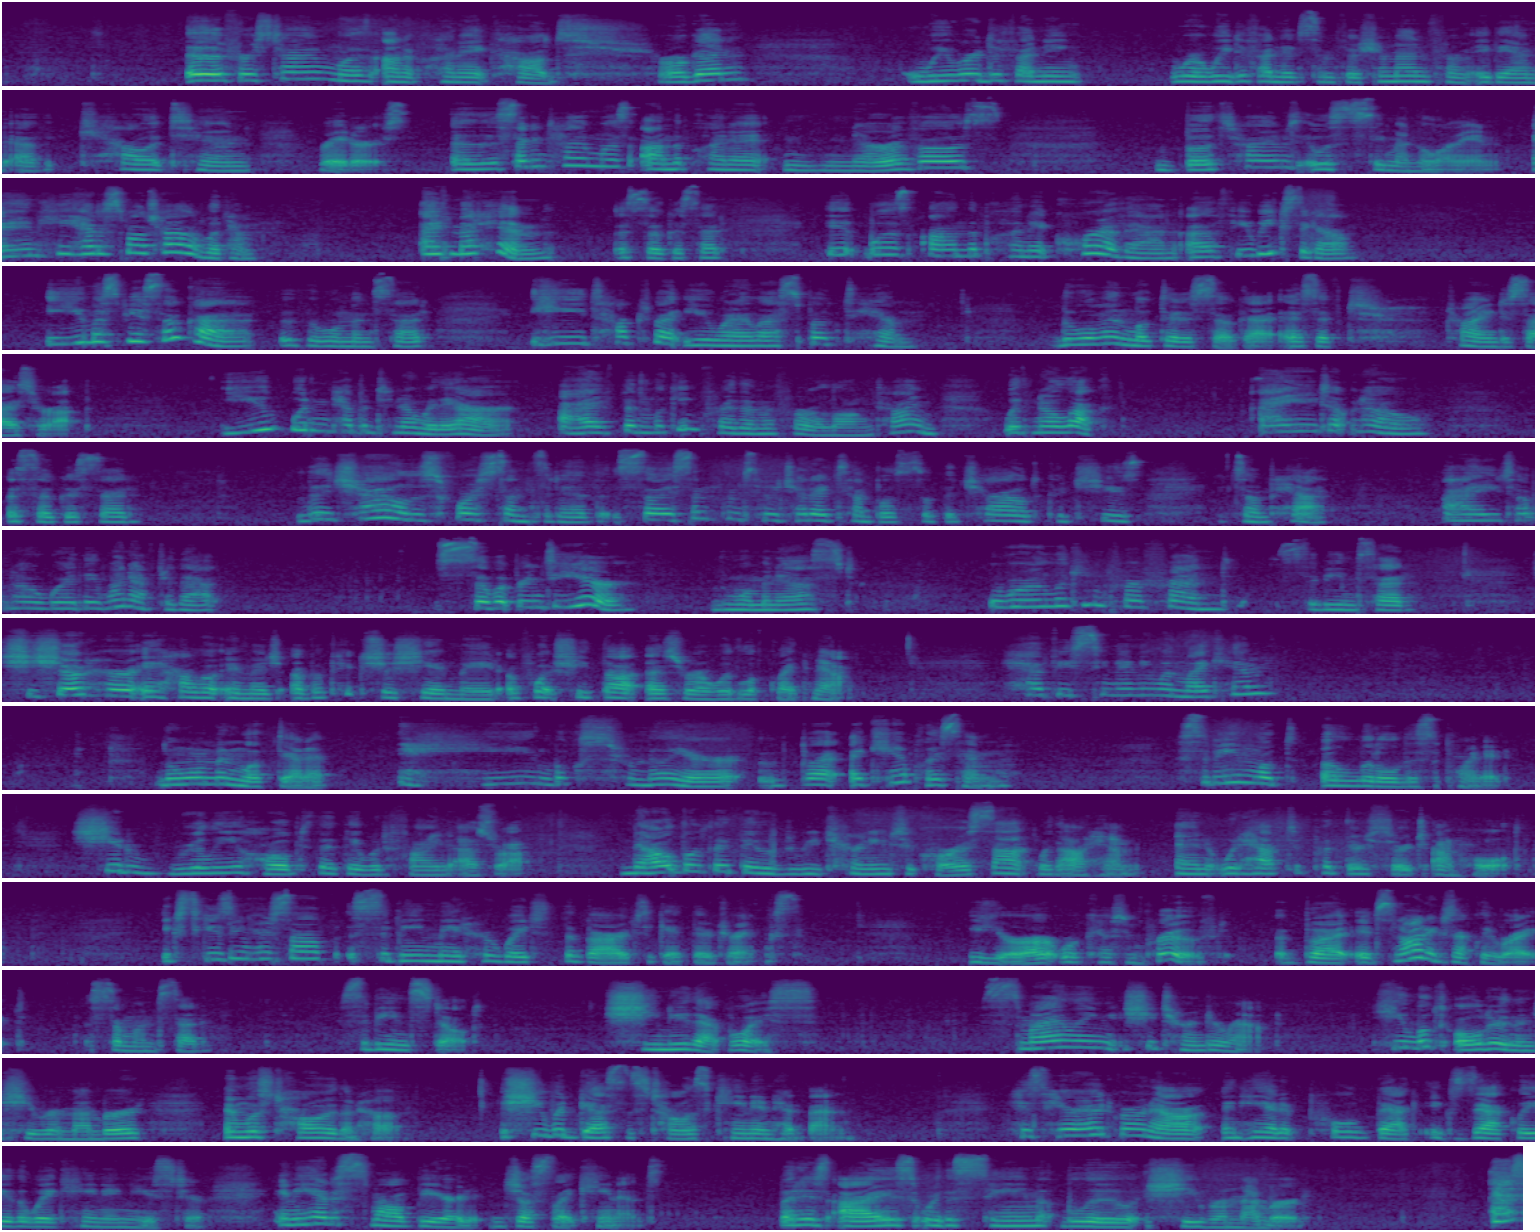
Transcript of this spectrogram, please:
The first time was on a planet called Sorgan. We were defending where we defended some fishermen from a band of Klatooinian raiders. Uh, the second time was on the planet Nevarro. Both times it was the same Mandalorian, and he had a small child with him. I've met him, Ahsoka said. It was on the planet Korrivan a few weeks ago. You must be Ahsoka, the woman said. He talked about you when I last spoke to him. The woman looked at Ahsoka as if trying to size her up. You wouldn't happen to know where they are. I've been looking for them for a long time, with no luck. I don't know, Ahsoka said. The child is force sensitive, so I sent them to a Jedi temple so the child could choose its own path. I don't know where they went after that. So what brings you here? The woman asked. We're looking for a friend, Sabine said. She showed her a holo image of a picture she had made of what she thought Ezra would look like now. Have you seen anyone like him? The woman looked at it. He looks familiar, but I can't place him. Sabine looked a little disappointed. She had really hoped that they would find Ezra. Now it looked like they would be returning to Coruscant without him, and would have to put their search on hold. Excusing herself, Sabine made her way to the bar to get their drinks. Your artwork has improved, but it's not exactly right, someone said. Sabine stilled. She knew that voice. Smiling, she turned around. He looked older than she remembered and was taller than her. She would guess as tall as Kanan had been. His hair had grown out, and he had it pulled back exactly the way Kanan used to, and he had a small beard just like Kanan's. But his eyes were the same blue she remembered.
